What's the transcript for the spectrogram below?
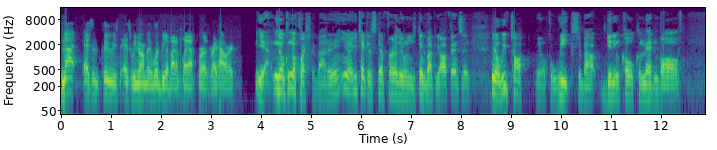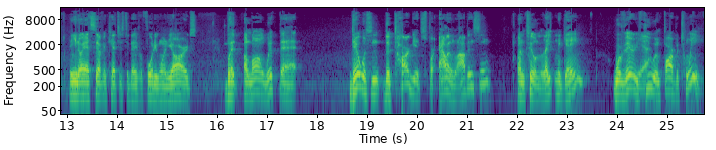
not as enthused as we normally would be about a playoff berth, right, Howard? Yeah, no, no question about it. And, you know, you take it a step further when you think about the offense, and you know, we've talked, you know, for weeks about getting Cole Kmet involved. And you know, he had seven catches today for 41 yards. But along with that, there was the targets for Allen Robinson until late in the game were very yeah. few and far between.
